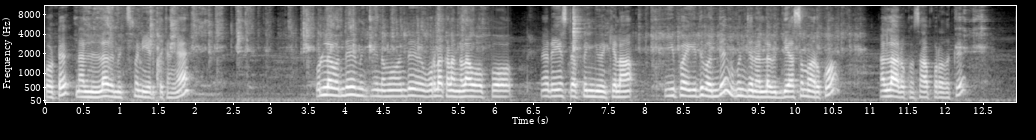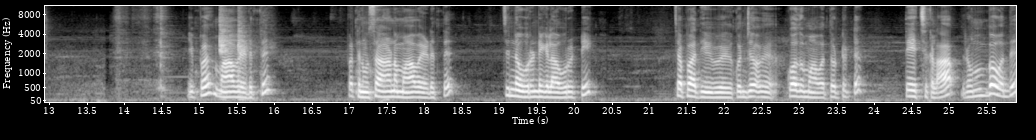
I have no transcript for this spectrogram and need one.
போட்டு நல்லா அதை மிக்ஸ் பண்ணி எடுத்துக்கோங்க. உள்ளே வந்து நம்ம வந்து உருளைக்கிழங்கெல்லாம் வைப்போம். நிறைய ஸ்டஃப்பிங் வைக்கலாம். இப்போ இது வந்து கொஞ்சம் நல்ல வித்தியாசமாக இருக்கும். நல்லா இருக்கும் சாப்பிட்றதுக்கு. இப்போ மாவை எடுத்து பத்து நிமிஷம் ஆன மாவை எடுத்து சின்ன உருண்டைகளாக உருட்டி சப்பாத்தி கொஞ்சம் கோதுமை மாவை தொட்டுட்டு தேய்ச்சிக்கலாம். ரொம்ப வந்து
